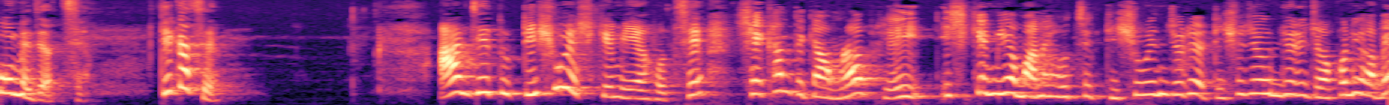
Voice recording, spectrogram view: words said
কমে যাচ্ছে। ঠিক আছে? আর যেহেতু টিস্যু ইস্কেমিয়া হচ্ছে, সেখান থেকে আমরা এই ইস্কেমিয়া মানে হচ্ছে টিস্যু ইঞ্জুরি আর টিস্যু ইঞ্জুরি যখনই হবে,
